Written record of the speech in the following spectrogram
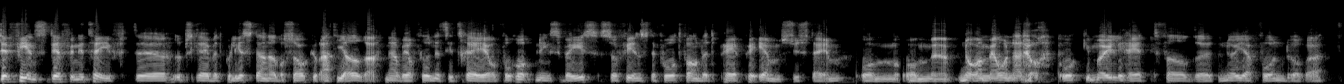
Det finns definitivt eh, uppskrivet på listan över saker att göra när vi har funnits i tre år. Förhoppningsvis så finns det fortfarande ett PPM-system om, om eh, några månader och möjlighet för eh, nya fonder att,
